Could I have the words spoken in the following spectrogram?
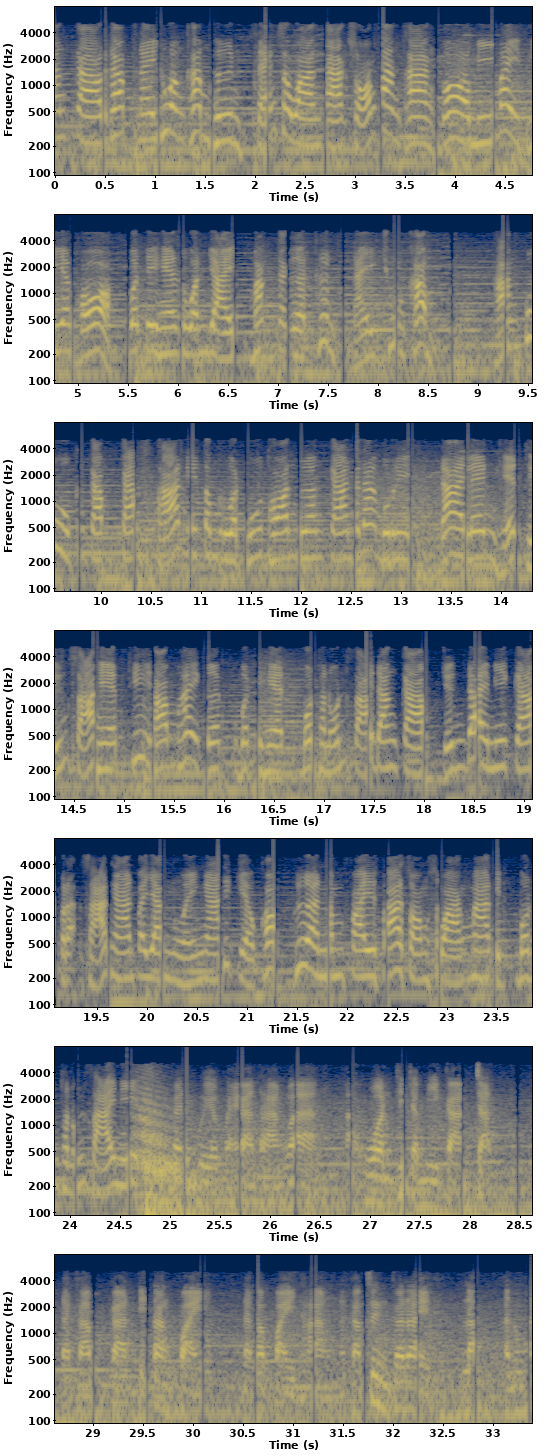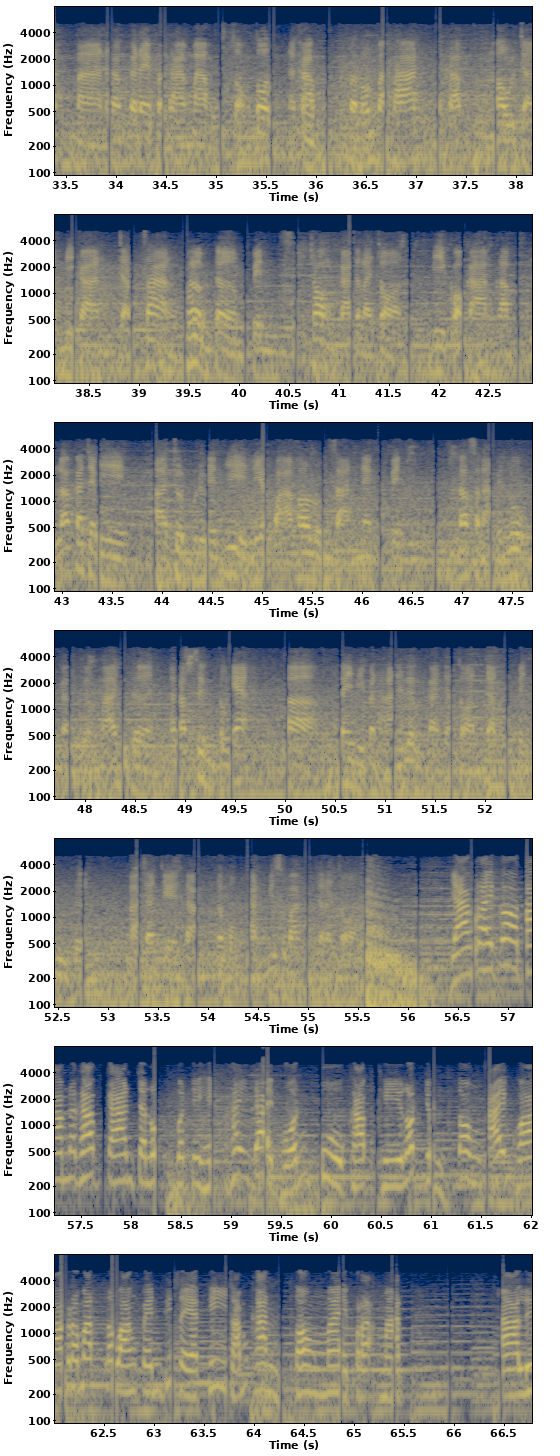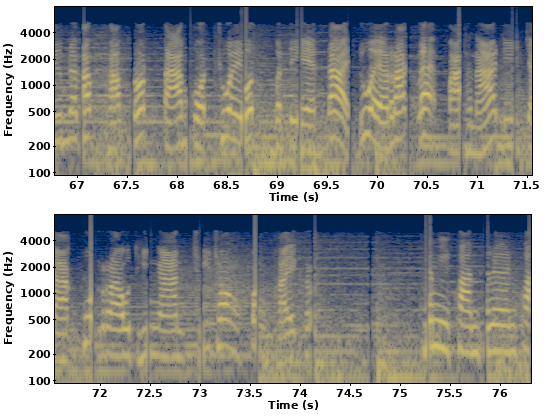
ดังกล่าวครับในช่วงค่ำคืน แสงสว่างจากสองข้างทาง ก็มีไม่เพียงพออุบัติเหตุส่วนใหญ่มักจะเกิดขึ้นในช่วงค่ำทางผู้กำกับการสถานีตำรวจภูธรเมืองกาญจนบุรีได้เล็งเห็นถึงสาเหตุที่ทำให้เกิดอุบัติเหตุบนถนนสายดังกล่าว จึงได้มีการประสานงานไปยังหน่วยงานที่เกี่ยวข้อง เพื่อนำไฟฟ้าส่องสว่างมาติดบนถนนสายนี้ ได้คุยกับแขวงการทางว่าควรที่จะมีการจัด นะครับ การติดตั้งไฟนะครับไฟทางนะครับ ซึ่งก็ได้รับอนุมัติมานะครับก็ได้ประทางมา 62 ต้นนะครับถนนบางพานนะครับ เราจะมีการจัดสร้างเพิ่มเติมเป็นสีช่องการจราจรมีเกาะกลางครับ แล้วก็จะมีจุดบริเวณที่เลี้ยวขวาเข้าโรงสันเนี่ยเป็นลักษณะเป็นรูปกับเกือกม้ายูเทินนะครับ ซึ่งตรงเนี้ยไม่มีปัญหาในเรื่องการจราจรจัดเป็นยูเทินชัดเจนตามระบบการวิศวกรรมจราจร อย่างไรก็ตามนะครับ การจะล บัติเหตุให้ได้ผล ผู้ขับขี่รถยนต์ต้องใช้ความระมัดระวังเป็นพิเศษที่สำคัญต้องไม่ประมาทอย่าลืมนะครับ ขับรถตามกฎช่วยลดอุบัติเหตุได้ด้วยรักและปรารถนาดีจากพวกเราทีมงานชี้ช่องป้องภัยครับเมื่อมีความเจริญความ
